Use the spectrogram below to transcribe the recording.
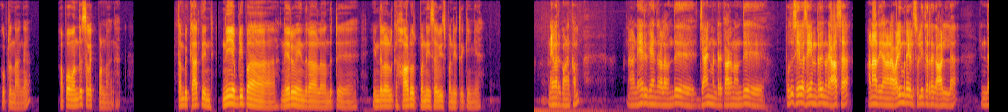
கூப்பிட்ருந்தாங்க அப்போ வந்து செலக்ட் பண்ணாங்க. தம்பி கார்த்தி நீ எப்படிப்பா நேருவேந்திராவில் வந்துட்டு இந்த லெவலுக்கு ஹார்ட் ஒர்க் பண்ணி சர்வீஸ் பண்ணிகிட்ருக்கீங்க அனைவருக்கும் வணக்கம். நான் நேரு கேந்திராவில் வந்து ஜாயின் பண்ணுற காரணம் வந்து பொது சேவை செய்யணுன்றது என்னுடைய ஆசை. ஆனால் அது என்னோட வழிமுறைகள் சொல்லித்தர்றதுக்கு ஆள் இல்லை. இந்த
